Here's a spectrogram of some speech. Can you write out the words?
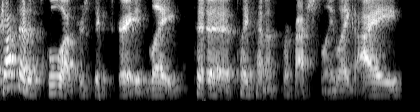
dropped out of school after sixth grade, like to play tennis professionally. Like I,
